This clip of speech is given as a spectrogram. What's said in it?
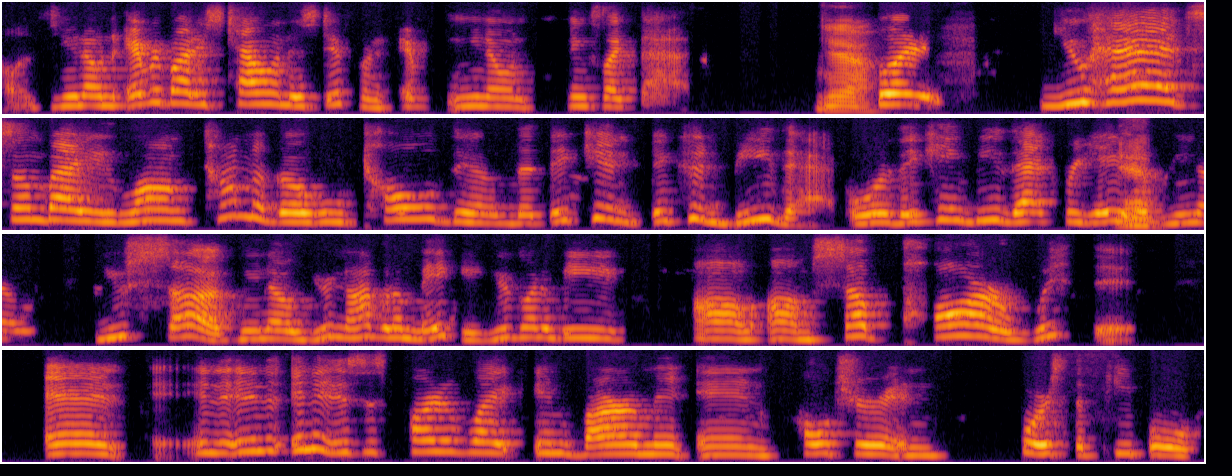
talents you know and everybody's talent is different you know things like that. Yeah. But you had somebody long time ago who told them that they can they couldn't be that or they can't be that yeah. creative you know you suck you know you're not going to make it you're going to be um um subpar with it. And and, and, and it is just part of like environment and culture and of course the people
